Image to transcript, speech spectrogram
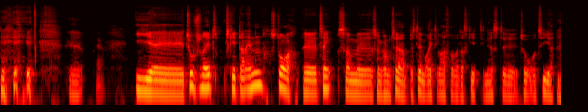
Ja. I øh, 2001 skete der en anden stor øh, ting, som, øh, som kommer til at bestemme rigtig meget for, hvad der skete de næste øh, to årtier. Mhm.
